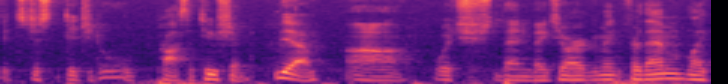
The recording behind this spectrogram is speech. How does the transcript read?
it's just digital prostitution. Yeah. Uh, which then begs your argument for them, like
